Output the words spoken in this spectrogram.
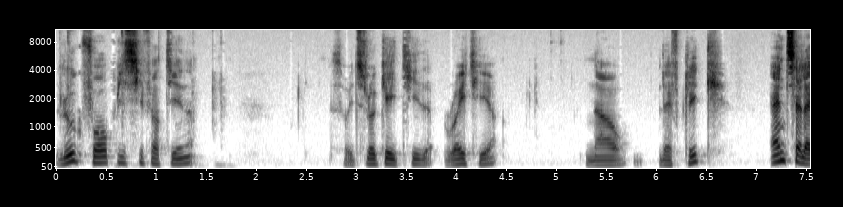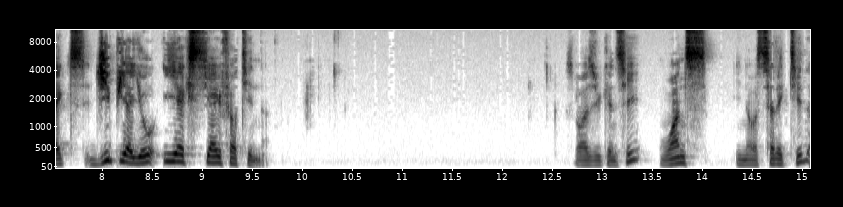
Look for PC13. So it's located right here. Now left click and select GPIO EXTI13. So as you can see, once you know selected,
